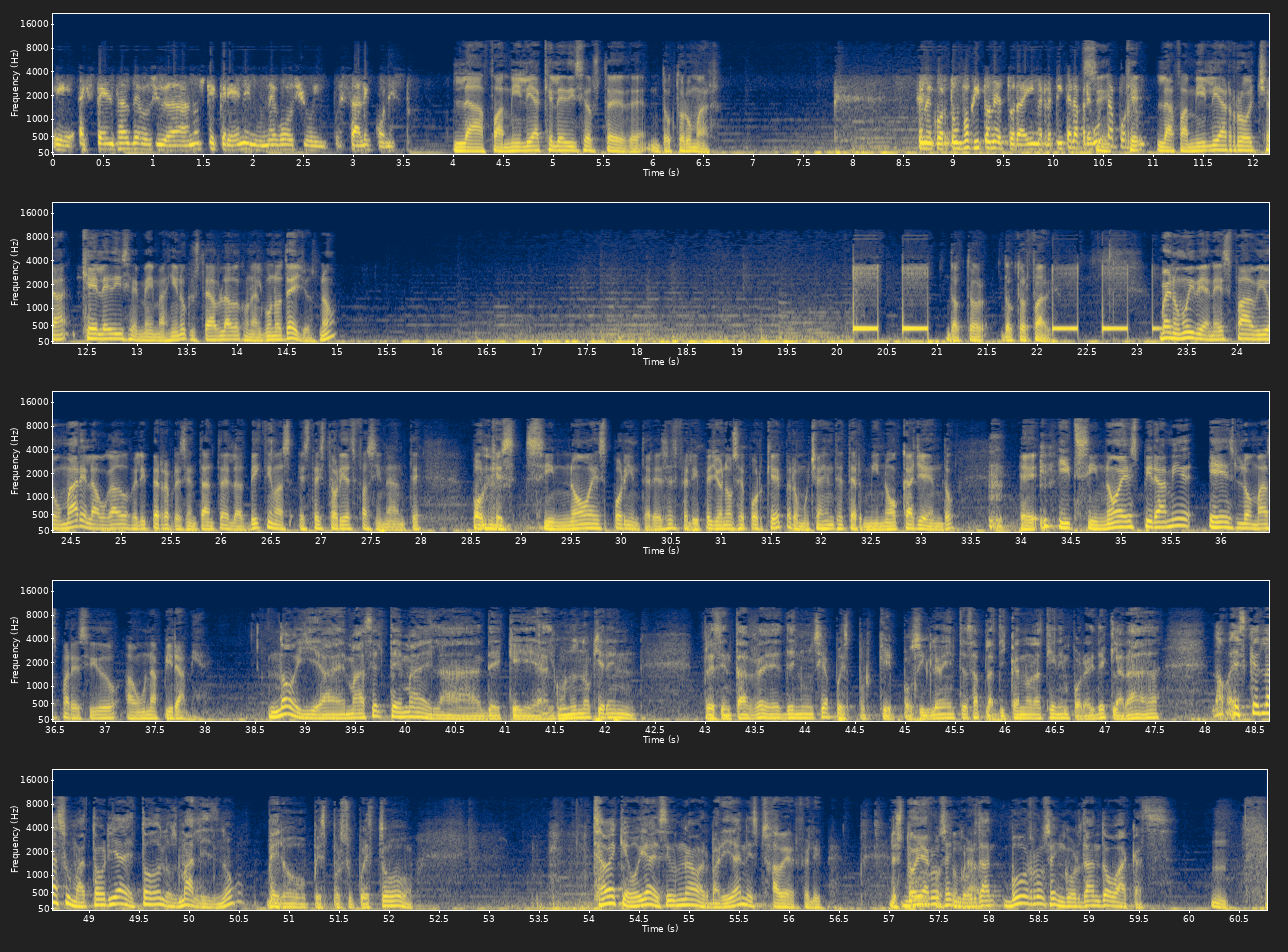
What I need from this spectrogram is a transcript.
eh, a expensas de los ciudadanos que creen en un negocio y pues sale con esto La familia, ¿qué le dice a usted, eh, doctor Umar? Se me cortó un poquito Néstor ahí me repite la pregunta Sí, por que la familia Rocha, ¿qué le dice? Me imagino que usted ha hablado con algunos de ellos, ¿no? Doctor, doctor Fabio. Bueno, muy bien, es Fabio Umar, el abogado Felipe, representante de las víctimas. Esta historia es fascinante porque si no es por intereses, Felipe, yo no sé por qué, pero mucha gente terminó cayendo. Eh, y si no es pirámide, es lo más parecido a una pirámide. No, y además el tema de la de que algunos no quieren presentar eh, denuncia, pues porque posiblemente esa plática no la tienen por ahí declarada. No, es que es la sumatoria de todos los males, ¿no? Pero, pues por supuesto, ¿sabe que voy a decir una barbaridad en esto? A ver, Felipe. le Estoy burros, engordan- burros engordando vacas. Mm.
